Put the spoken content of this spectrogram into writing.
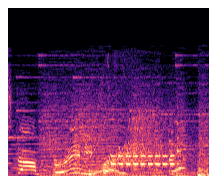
stop for anybody!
